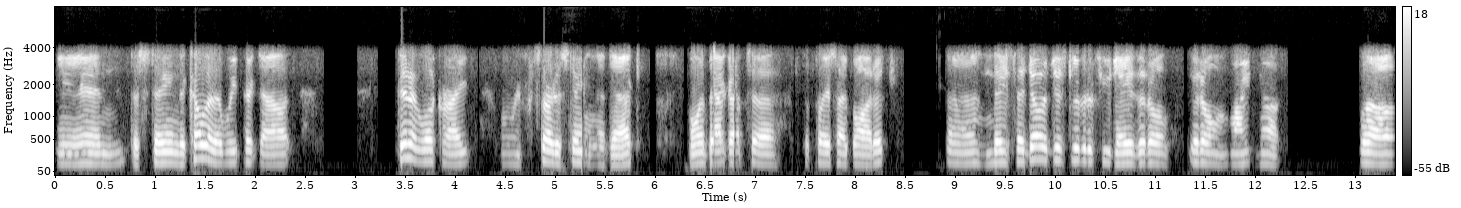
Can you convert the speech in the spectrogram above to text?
and the stain, the color that we picked out, didn't look right when we started staining the deck. I went back up to the place I bought it, and they said, "Oh, just give it a few days; it'll it'll lighten up." Well,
